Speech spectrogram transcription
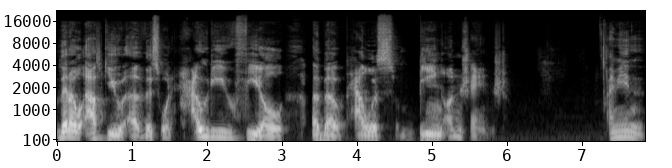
then I will ask you uh, this one: How do you feel about Palace being unchanged? I mean,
